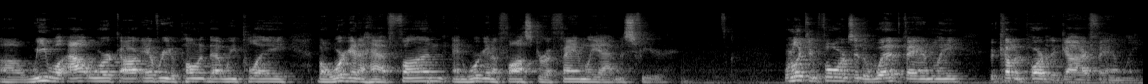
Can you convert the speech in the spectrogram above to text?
Uh, we will outwork our every opponent that we play, but we're going to have fun and we're going to foster a family atmosphere. We're looking forward to the Webb family becoming part of the Guyer family.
